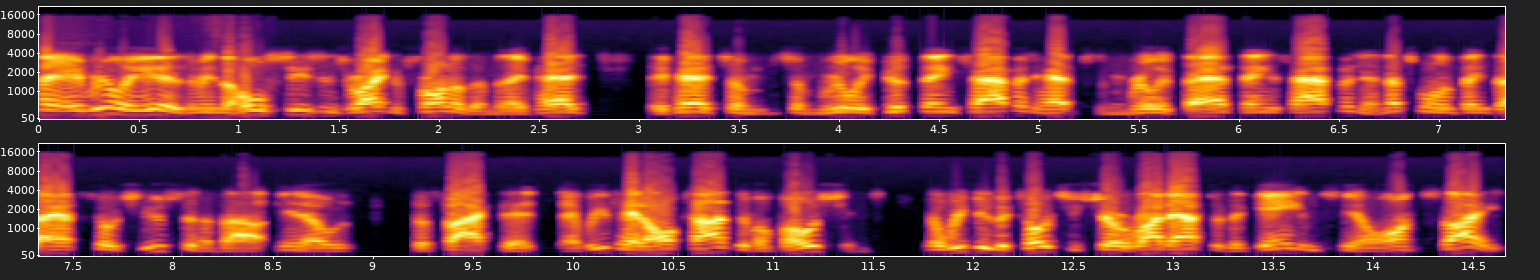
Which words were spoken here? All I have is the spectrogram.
Hey, it really is. I mean, the whole season's right in front of them, and they've had they've had some some really good things happen, had some really bad things happen, and that's one of the things I asked Coach Houston about. You know, the fact that that we've had all kinds of emotions. You know, we do the coaches show right after the games, you know, on site,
